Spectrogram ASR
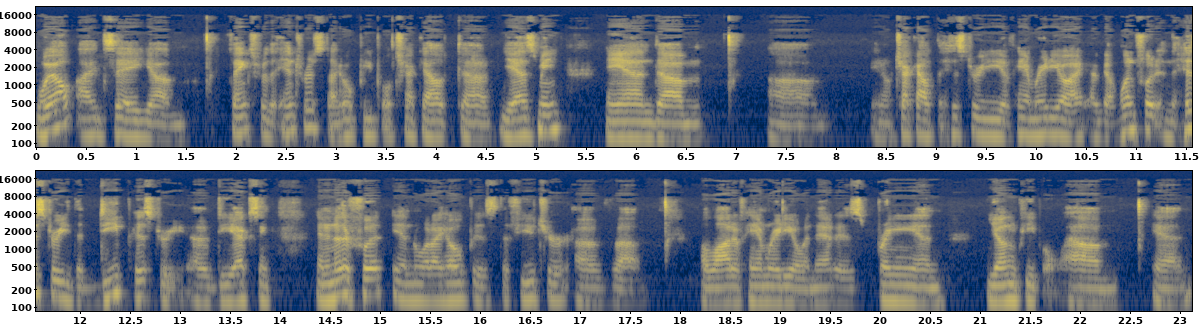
Well, I'd say um, thanks for the interest. I hope people check out uh, Yasme and um, um, you know check out the history of ham radio. I, I've got one foot in the history, the deep history of DXing, and another foot in what I hope is the future of uh, a lot of ham radio, and that is bringing in young people um, and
